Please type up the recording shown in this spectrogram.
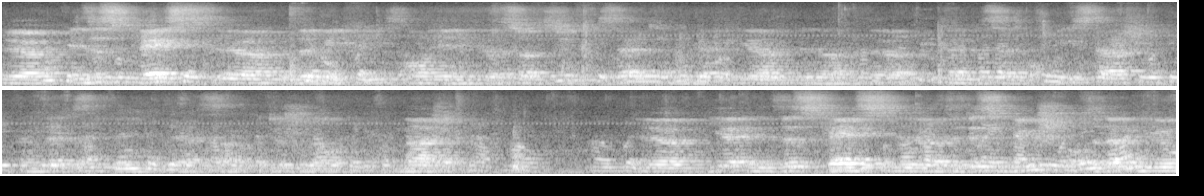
Yeah. in this case, uh, the BP is only 33%, and we have here the 10% of B stash, and that's the additional margin. Uh, here in this case, the distribution of the revenue,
